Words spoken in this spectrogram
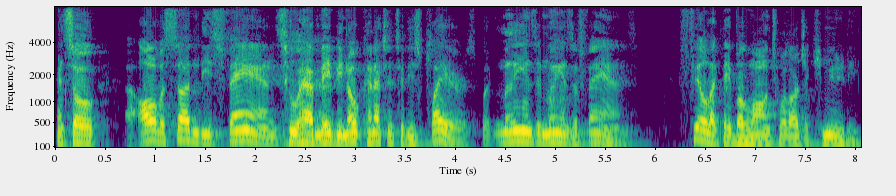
And so uh, all of a sudden, these fans who have maybe no connection to these players, but millions and millions of fans, feel like they belong to a larger community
